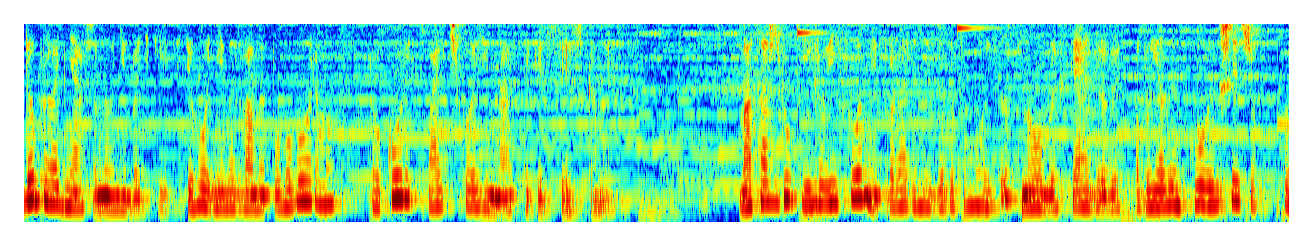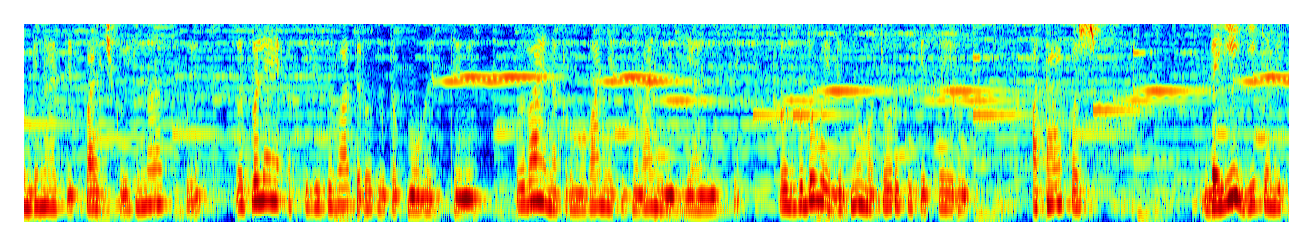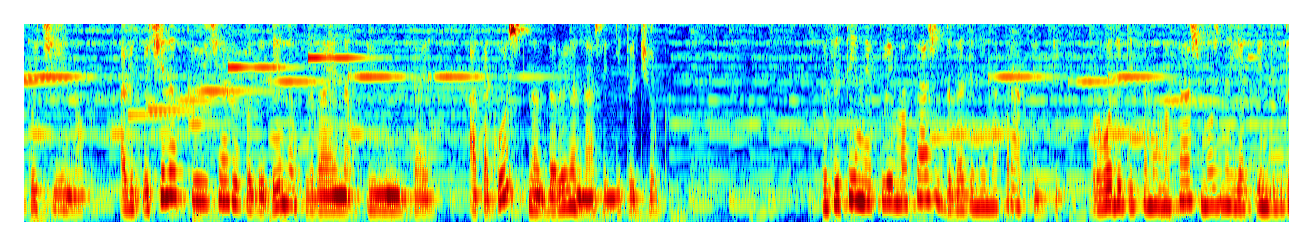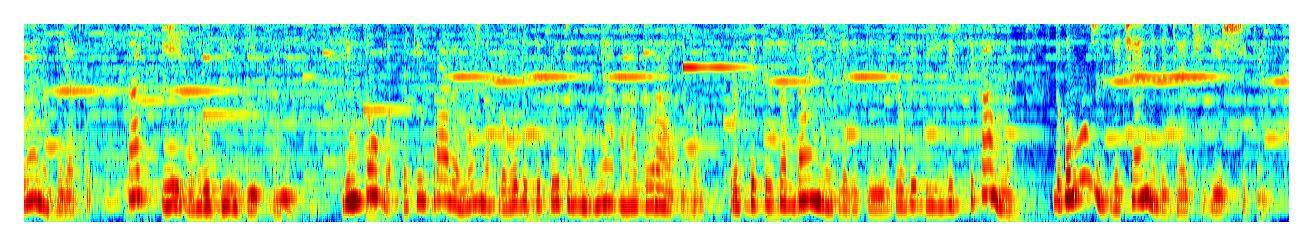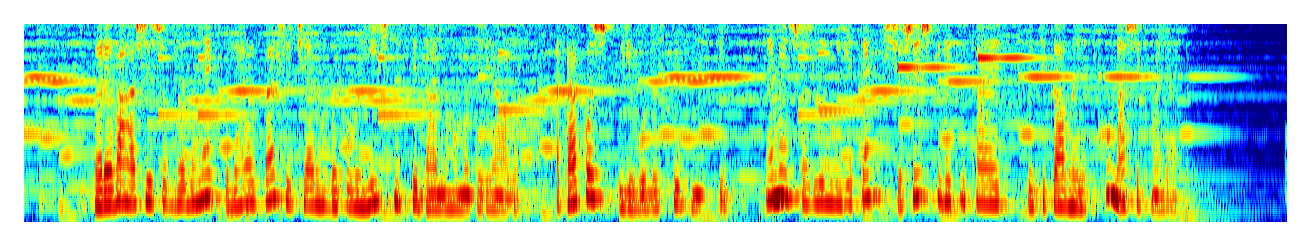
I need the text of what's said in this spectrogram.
Доброго дня, шановні батьки! Сьогодні ми з вами поговоримо про користь пальчикової гімнастики з шишками. Масаж рук в ігровій формі, проведений за допомогою соснових, кедрових або ялинкових шишок у комбінації з пальчиковою гімнастикою, дозволяє активізувати розвиток мови дитини, впливає на формування пізнавальної діяльності, розбудовує дрібну моторику кистей рук, а також дає дітям відпочинок. А відпочинок, в свою чергу, позитивно впливає на імунітет, а також на здоров'я наших діточок. Позитивний вплив масажу доведений на практиці. Проводити самомасаж можна як в індивідуальному порядку, так і в групі з дітками. Крім того, такі вправи можна проводити протягом дня багаторазово. Спростити завдання для дитини і зробити їх більш цікавими допоможуть звичайні дитячі віршики. Перевага шишок для занять полягає в першу чергу в екологічності даного матеріалу, а також у його доступності. Не менш важливим є те, що шишки викликають зацікавленість у наших малят.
